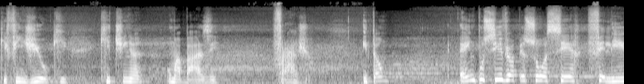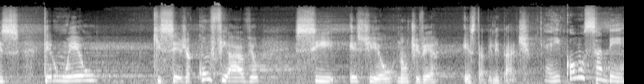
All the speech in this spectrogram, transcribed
que fingiu que, que tinha uma base frágil. Então, é impossível a pessoa ser feliz, ter um eu que seja confiável, se este eu não tiver estabilidade. É, e como saber,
